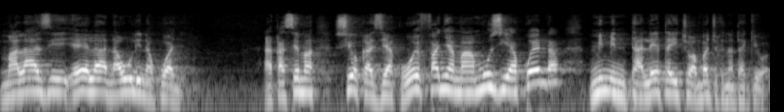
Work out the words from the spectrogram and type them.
malazi hela nauli inakuwaje? Akasema sio kazi yako. Wefanya maamuzi ya kwenda mimi nitaleta hicho ambacho kinatakiwa.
